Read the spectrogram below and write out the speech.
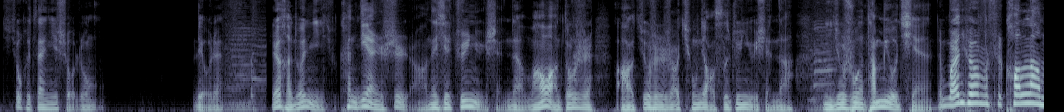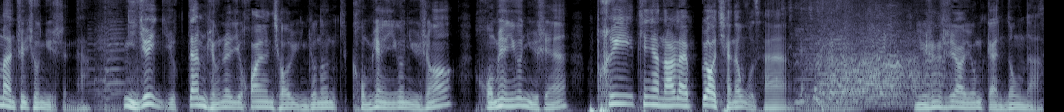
就会在你手中。留着，有很多你看电视啊，那些追女神的，往往都是啊，就是说穷屌丝追女神的。你就说他们有钱，完全是靠浪漫追求女神的。你就单凭着就花言巧语，你就能哄骗一个女生，哄骗一个女神？呸！天下哪来不要钱的午餐？女生是要用感动的。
